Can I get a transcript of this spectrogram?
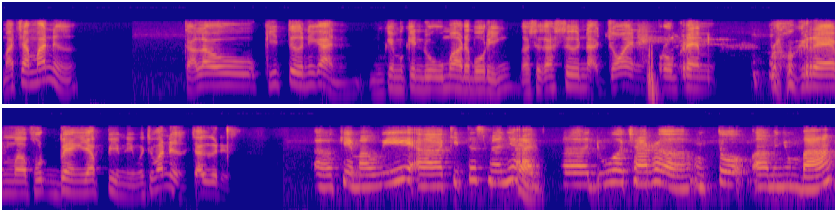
Macam mana kalau kita ni kan mungkin-mungkin duduk rumah dah boring, rasa-rasa nak join program program uh, food bank Yapim ni. Macam mana cara dia? Okey, Mawi, uh, kita sebenarnya oh. ada dua cara untuk uh, menyumbang.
